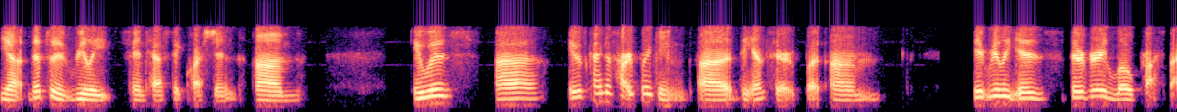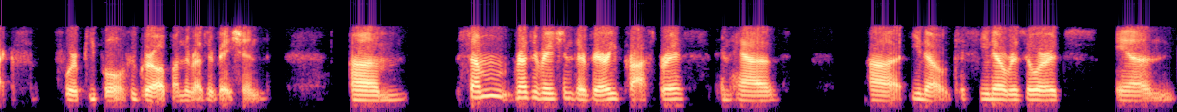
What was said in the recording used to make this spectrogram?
Yeah, that's a really fantastic question. Um, it was uh, it was kind of heartbreaking uh, the answer, but um, it really is. There are very low prospects for people who grow up on the reservation. Um, some reservations are very prosperous and have, uh, you know, casino resorts and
